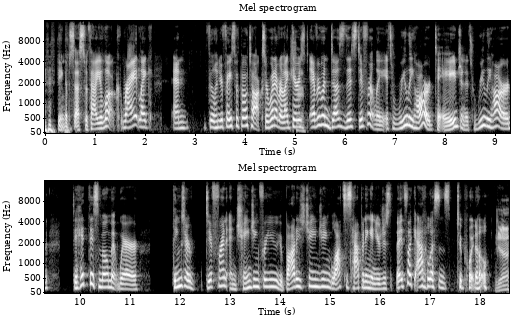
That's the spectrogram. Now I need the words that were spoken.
being obsessed with how you look, right? Like and filling your face with Botox or whatever. Like there's everyone does this differently. It's really hard to age, and it's really hard to hit this moment where things are different and changing for you. Your body's changing, lots is happening, and you're just, it's like adolescence 2.0. Yeah.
